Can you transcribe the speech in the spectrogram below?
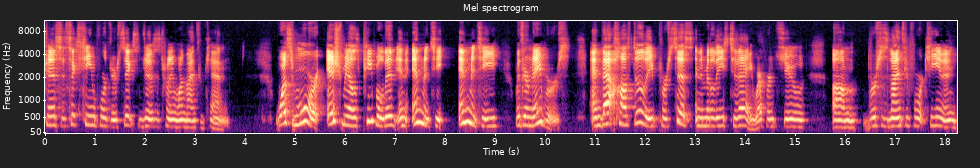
Genesis 16, 4 through 6, and Genesis 21, 9 through 10. What's more, Ishmael's people lived in enmity, enmity with their neighbors, and that hostility persists in the Middle East today. Reference to um, verses 9 through 14 and,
